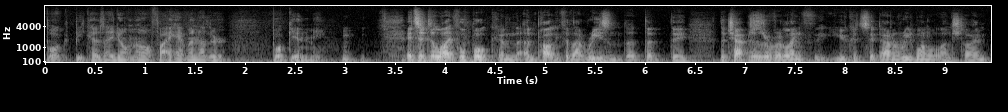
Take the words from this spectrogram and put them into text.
book because I don't know if I have another book in me. it's a delightful book, and, and partly for that reason that, that the the chapters are of a length that you could sit down and read one at lunchtime,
